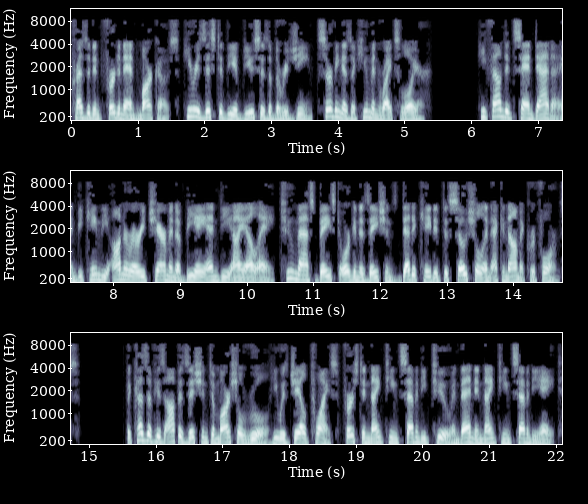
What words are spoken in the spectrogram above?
President Ferdinand Marcos, he resisted the abuses of the regime, serving as a human rights lawyer. He founded Sandata and became the honorary chairman of BANDILA, two mass-based organizations dedicated to social and economic reforms. Because of his opposition to martial rule he was jailed twice, first in 1972 and then in 1978.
